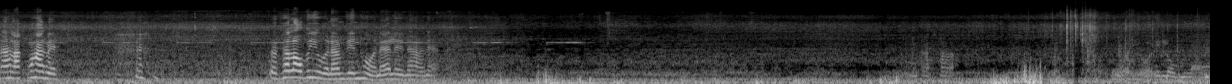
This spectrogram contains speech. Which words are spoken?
น่ารักมากเลย แต่ถ้าเราไปอยู่กับน้ำเวียนหัวแน่เลยนะคะเนี่ยนะคะโอ้ยโอ้ยลมแรง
